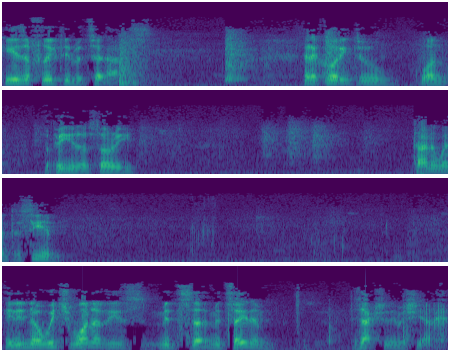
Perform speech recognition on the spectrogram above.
He is afflicted with tzaras. And according to one opinion or story, Tana went to see him. He didn't know which one of these mitzvahim is actually Mashiach.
